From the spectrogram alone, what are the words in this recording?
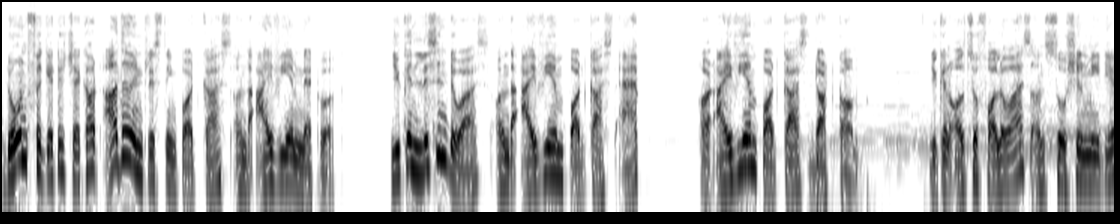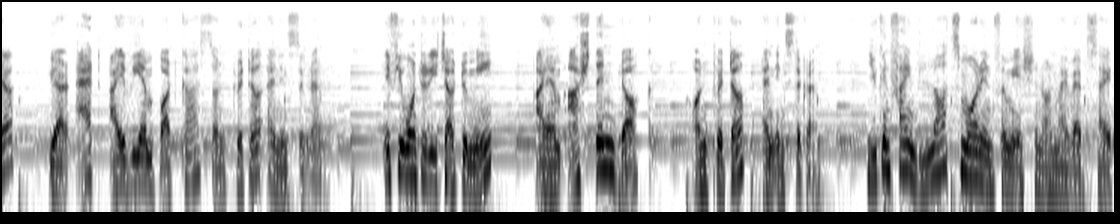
don't forget to check out other interesting podcasts on the IVM network. You can listen to us on the IVM Podcast app or ivmpodcast.com. You can also follow us on social media. We are at IVM Podcasts on Twitter and Instagram. If you want to reach out to me, I am Ashdin Doc on Twitter and Instagram. You can find lots more information on my website,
